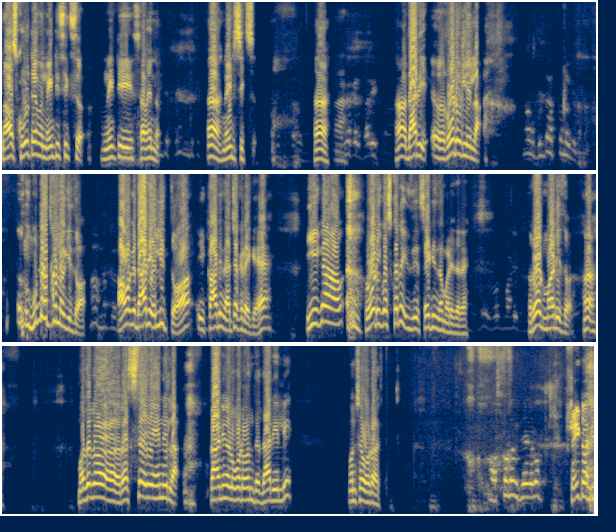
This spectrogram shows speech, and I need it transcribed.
ನಾವು school time ninety six ninety seven ಹಾ ನೈಂಟಿ ಸಿಕ್ಸ್ ಹಾ. ಹಾ, ದಾರಿ ರೋಡ್ ಇರ್ಲಿಲ್ಲ. ಗುಡ್ಡ ಹತ್ಕೊಂಡು ಹೋಗಿದ್ದು ಆವಾಗ ದಾರಿ ಎಲ್ಲಿತ್ತು ಈ ಕಾಡಿನ ಆಚೆ ಕಡೆಗೆ. ಈಗ ರೋಡಿಗೋಸ್ಕರ ಇದು ಸೈಡಿಂದ ಮಾಡಿದ್ದಾರೆ. ರೋಡ್ ಮಾಡಿದ್ದು. ಹಾ. ಮೊದಲು ರಸ್ತೆ ಏನಿಲ್ಲ. ಪ್ರಾಣಿಗಳು ಓಡುವಂತ ದಾರಿಯಲ್ಲಿ ಮನುಷ್ಯ ಓಡೋ ಹತ್ಕೊಂಡು ಹೋಗಿ ಹೇಳು ಸ್ಟ್ರೈಟ್ ಹೋಗಿ.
